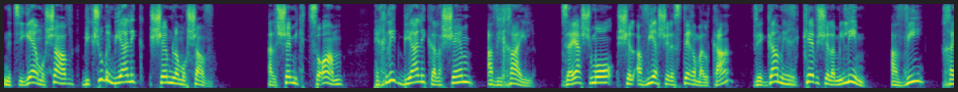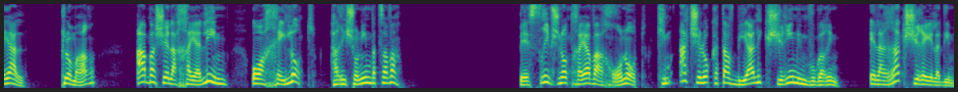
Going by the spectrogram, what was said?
נציגי המושב ביקשו מביאליק שם למושב. על שם מקצועם החליט ביאליק על השם אביחיל. זה היה שמו של אביה של אסתר המלכה, וגם הרכב של המילים אבי חייל. כלומר, אבא של החיילים או החילות הראשונים בצבא. ב-20 שנות חייו האחרונות כמעט שלא כתב ביאליק שירים למבוגרים, אלא רק שירי ילדים.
